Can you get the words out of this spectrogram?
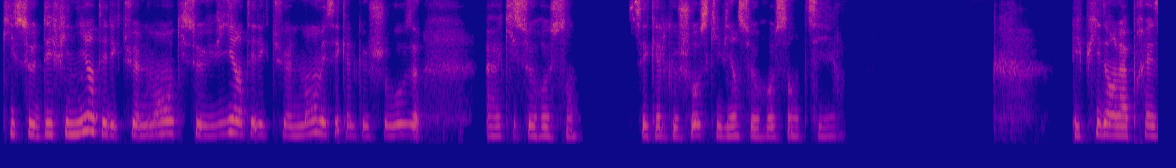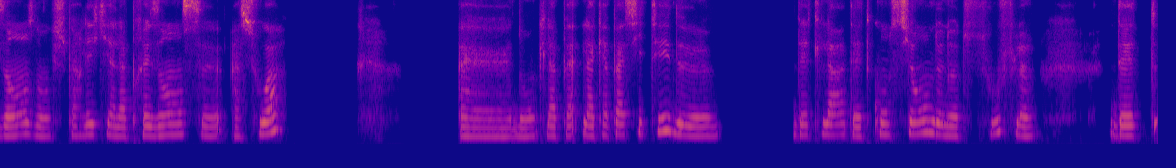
qui se définit intellectuellement, qui se vit intellectuellement, mais c'est quelque chose euh, qui se ressent. C'est quelque chose qui vient se ressentir. Et puis dans la présence, donc je parlais qu'il y a la présence euh, à soi, donc la, la capacité de d'être là, d'être conscient de notre souffle, d'être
